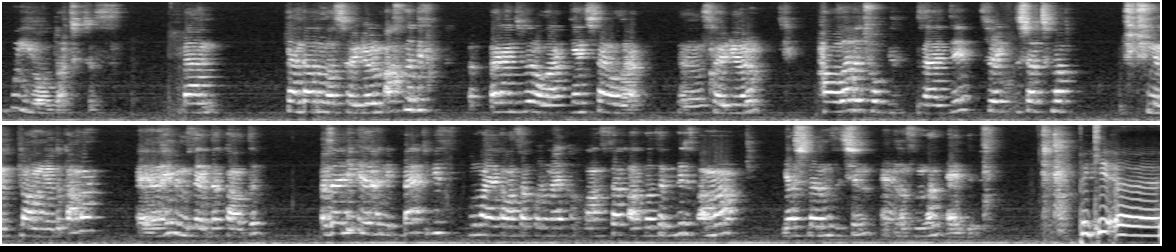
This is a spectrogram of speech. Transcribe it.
Bu iyi oldu açıkçası. Ben kendi adıma söylüyorum. Aslında biz öğrenciler olarak, gençler olarak e, söylüyorum. Havalar da çok güzeldi. Sürekli dışarı çıkmak düşünüyorduk, planlıyorduk ama e, hepimiz evde kaldık. Özellikle hani belki biz buna yakalansak, korona yakalansak atlatabiliriz ama yaşlarımız için en azından evdeyiz. Peki e,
